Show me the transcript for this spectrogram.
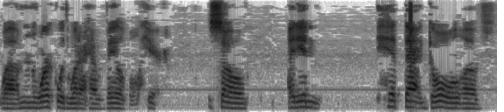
Well, I'm going to work with what I have available here. So I didn't hit that goal of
